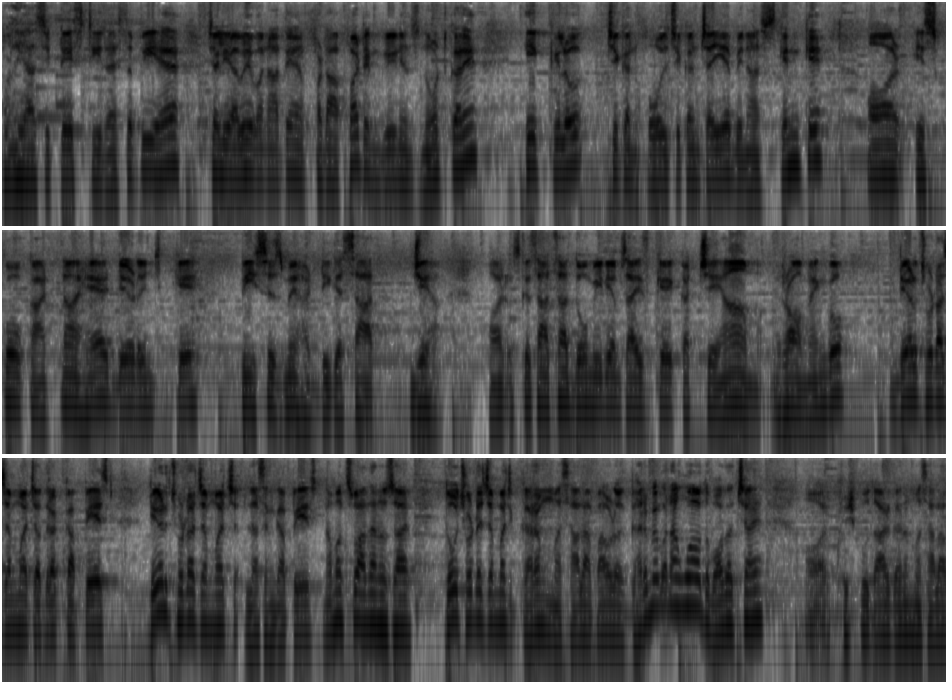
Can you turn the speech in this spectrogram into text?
बढ़िया सी टेस्टी रेसिपी है। चलिए अभी बनाते हैं, फटाफट इंग्रेडिएंट्स नोट करें। एक किलो चिकन होल चिकन चाहिए बिना स्किन के और इसको काटना है डेढ़ इंच के पीसेस में हड्डी के साथ। जी हाँ और उसके साथ साथ दो मीडियम साइज़ के कच्चे आम रॉ मैंगो डेढ़ छोटा चम्मच अदरक का पेस्ट डेढ़ छोटा चम्मच लहसुन का पेस्ट नमक स्वाद अनुसार, दो छोटे चम्मच गरम मसाला पाउडर घर में बना हुआ हो तो बहुत अच्छा है। और खुशबूदार गरम मसाला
